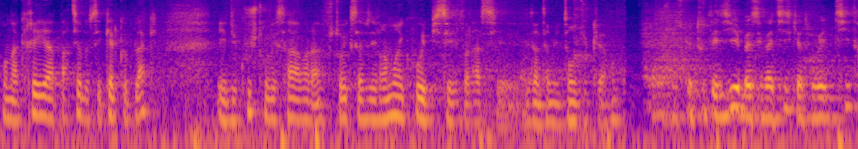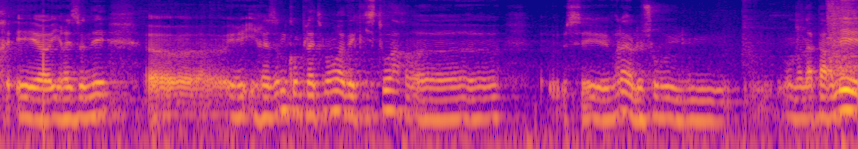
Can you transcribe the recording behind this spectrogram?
qu'on a créée à partir de ces quelques plaques. Et du coup, je trouvais ça, voilà, je trouvais que ça faisait vraiment écho. Et puis, c'est voilà, les intermittences du cœur. Je pense que tout est dit. Ben, c'est Baptiste qui a trouvé le titre et euh, il, résonnait, euh, il résonne complètement avec l'histoire c'est voilà le jour où on en a parlé,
